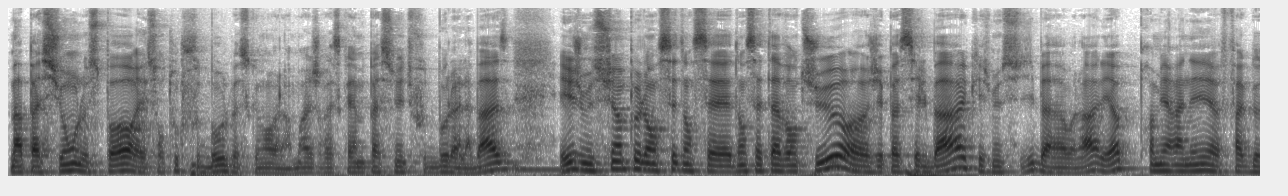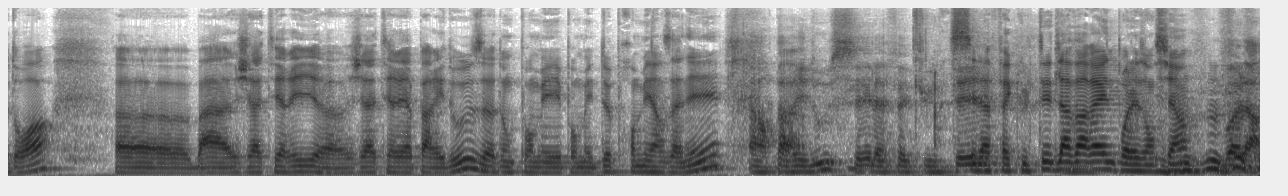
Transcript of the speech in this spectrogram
ma passion le sport et surtout le football parce que voilà moi je reste quand même passionné de football à la base et je me suis un peu lancé dans, ces, dans cette aventure. J'ai passé le bac et je me suis dit bah voilà allez hop première année fac de droit euh, bah, j'ai atterri, euh, j'ai atterri à Paris 12, donc pour mes, pour mes deux premières années. Alors Paris 12, c'est la faculté. C'est la faculté de la Varenne pour les anciens. voilà,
